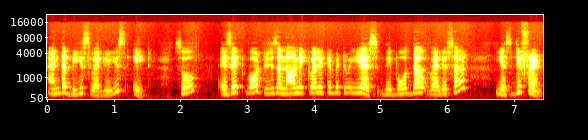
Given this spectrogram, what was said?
and the B's value is 8. So, is it what? It is a non-equality between, yes, the both the values are, yes, different.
